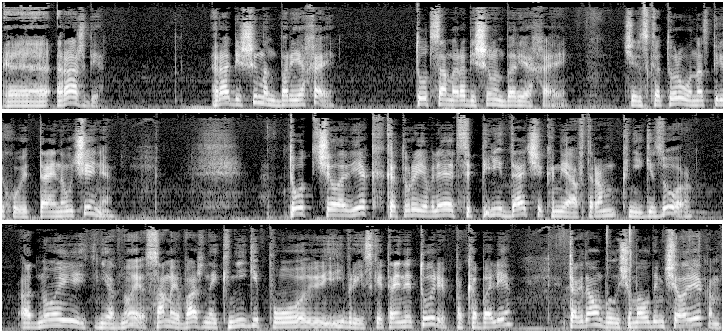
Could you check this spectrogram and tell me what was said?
э, Ражби, Раби Шиман Барьяхай, тот самый Раби Шиман Барьяхай, через которого у нас переходит тайна учения. Тот человек, который является передатчиком и автором книги Зор, одной, не одной, а самой важной книги по еврейской тайной Торе, по Кабале. Тогда он был еще молодым человеком.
